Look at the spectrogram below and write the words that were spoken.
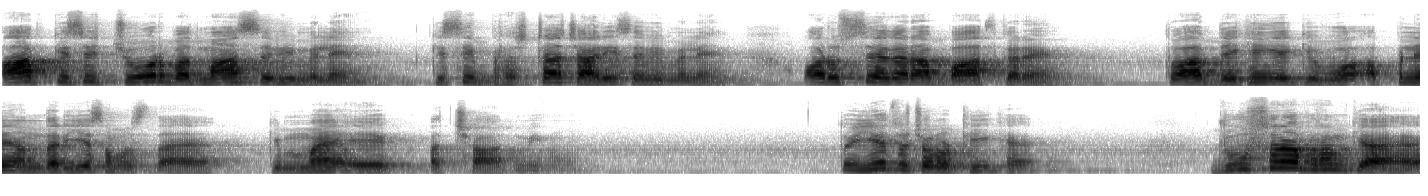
आप किसी चोर बदमाश से भी मिलें, किसी भ्रष्टाचारी से भी मिलें और उससे अगर आप बात करें तो आप देखेंगे कि वो अपने अंदर ये समझता है कि मैं एक अच्छा आदमी हूँ। तो ये तो चलो ठीक है। दूसरा भ्रम क्या है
